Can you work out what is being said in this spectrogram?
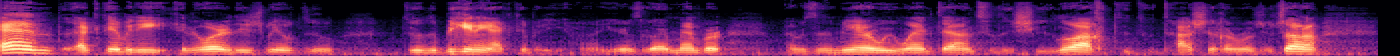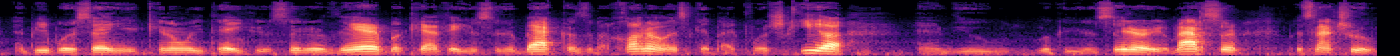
end activity in order to be able to do the beginning activity. Uh, years ago, I remember I was in the Mir. We went down to the Shiloh to do Tashlich and Rosh Hashanah, and people were saying you can only take your sitter there, but can't take your sitter back because of Achana. Let's get back for Shkia, and you look at your sitter, your master. It's not true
